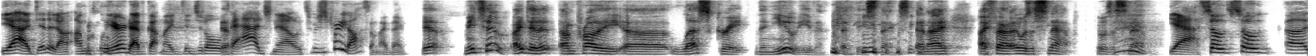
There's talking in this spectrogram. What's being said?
yeah, I did it. I'm cleared. I've got my digital yeah. badge now, which is pretty awesome. I think. Yeah, me too. I did it. I'm probably uh, less great than you even at these things, and I I found it was a snap. It was a snap. Yeah. So so uh,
